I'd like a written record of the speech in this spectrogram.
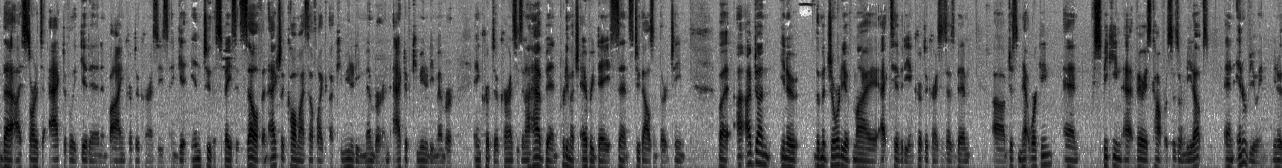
that I started to actively get in and buying cryptocurrencies and get into the space itself and actually call myself like a community member, an active community member in cryptocurrencies. And I have been pretty much every day since 2013. But I, have done, you know, the majority of my activity in cryptocurrencies has been uh, just networking and speaking at various conferences or meetups and interviewing. You know,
